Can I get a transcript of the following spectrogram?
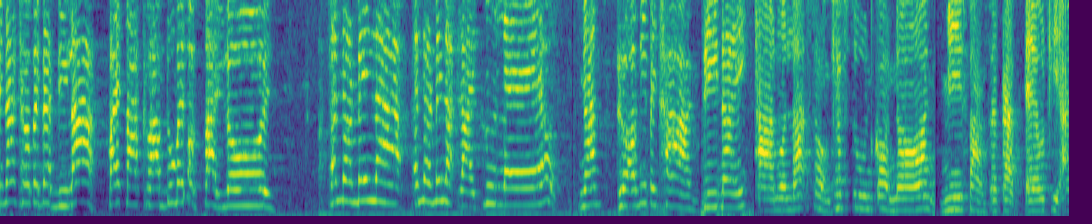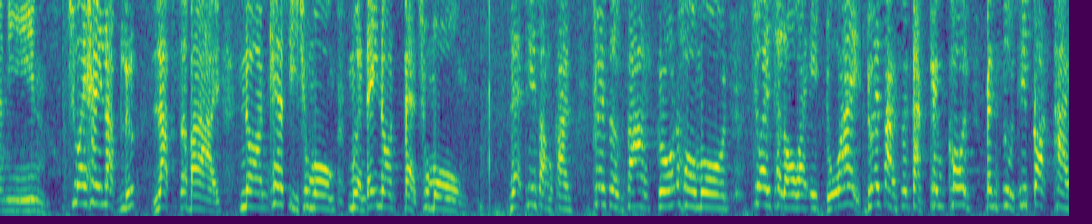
มหน้าเธอเป็นแบบนี้ล่ะใต้ตาคลำดูไม่สดใสเลย ฉันนอนไม่หลับ ฉันนอนไม่หลับหลายคืนแล้ว งั้นเธอเอานี่ไปทานดีไนท์ทานวันละ 2 แคปซูลก่อนนอน มีสารสกัดแอลทีอานีน ช่วยให้หลับลึก หลับสบาย นอนแค่ 4 ชั่วโมง เหมือนได้นอน 8 ชั่วโมง และที่สำคัญ ช่วยเสริมสร้างโกรทฮอร์โมน ช่วยชะลอวัยอีกด้วย ด้วยสารสกัดเข้มข้น เป็นสูตรที่ปลอดภัย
